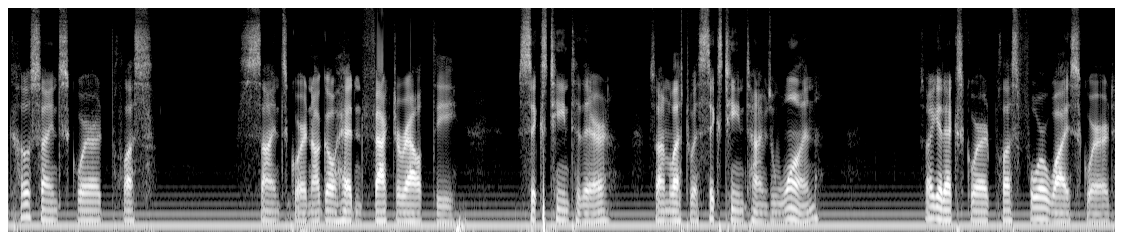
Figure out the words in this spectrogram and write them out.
cosine squared plus sine squared. And I'll go ahead and factor out the 16 to there. So I'm left with 16 times 1 so I get x squared plus 4y squared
